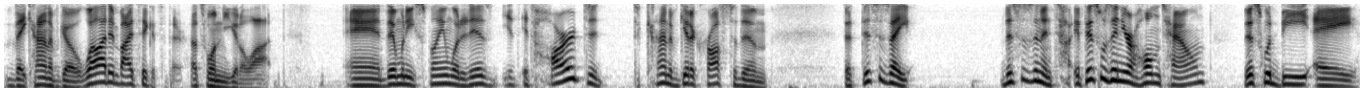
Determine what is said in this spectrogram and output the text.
they kind of go well i didn't buy tickets there. That's one you get a lot and then when you explain what it is, it, it's hard to to kind of get across to them that this is a this is an entire. If this was in your hometown, this would be a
